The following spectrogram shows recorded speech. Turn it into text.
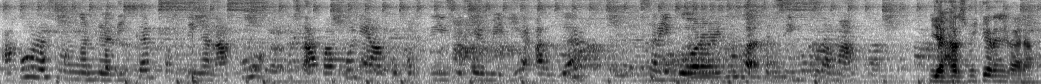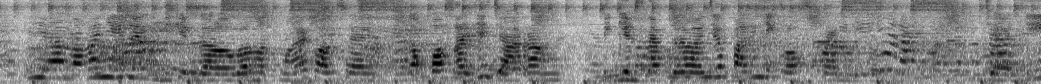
aku harus mengendalikan postingan aku terus apa pun yang aku post di sosial media agar seribu orang itu nggak tersinggung sama aku. Ya harus mikir sekarang. Iya makanya itu yang bikin galau banget. Makanya kalau saya ngepost aja jarang. Bikin snapgram aja paling di close friend gitu. Jadi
